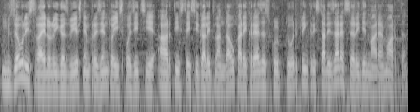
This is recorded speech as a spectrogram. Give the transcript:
Muzeul Israelului găzduiește în prezent o expoziție a artistei Sigalit Landau care creează sculpturi prin cristalizarea sării din Marea Moartă.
